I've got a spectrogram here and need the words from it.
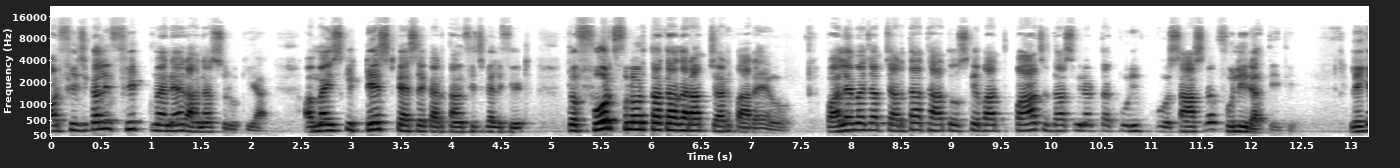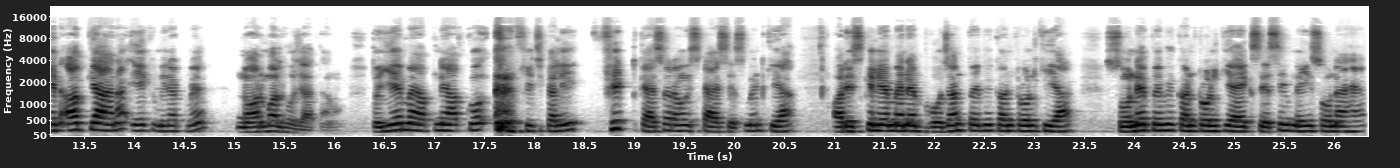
और फिजिकली फिट मैंने रहना शुरू किया। और मैं इसकी टेस्ट कैसे करता हूँ फिजिकली फिट तो फोर्थ फ्लोर तक अगर आप चढ़ पा रहे हो पहले मैं जब चढ़ता था तो उसके बाद पाँच दस मिनट तक पूरी सांस में फुली रहती थी। लेकिन अब क्या है ना, एक मिनट में नॉर्मल हो जाता हूँ। तो ये मैं अपने आप को फिजिकली फिट कैसे रहूँ, इसका असेसमेंट किया और इसके लिए मैंने भोजन पे भी कंट्रोल किया, सोने पे भी कंट्रोल किया एक्सेसिव नहीं सोना है।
